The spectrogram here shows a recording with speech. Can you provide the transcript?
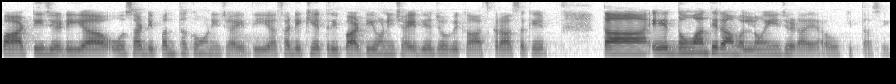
ਪਾਰਟੀ ਜਿਹੜੀ ਆ ਉਹ ਸਾਡੀ ਪੰਥਕ ਹੋਣੀ ਚਾਹੀਦੀ ਆ ਸਾਡੀ ਖੇਤਰੀ ਪਾਰਟੀ ਹੋਣੀ ਚਾਹੀਦੀ ਆ ਜੋ ਵਿਕਾਸ ਕਰਾ ਸਕੇ। ਤਾਂ ਇਹ ਦੋਵਾਂ ਧਿਰਾਂ ਵੱਲੋਂ ਹੀ ਜਿਹੜਾ ਆ ਉਹ ਕੀਤਾ ਸੀ।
